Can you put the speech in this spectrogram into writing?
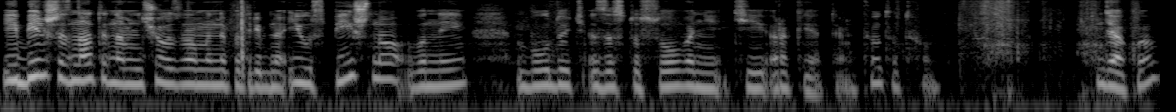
І більше знати нам нічого з вами не потрібно. І успішно вони будуть застосовані ті ракети. Тьфу-тьфу-тьфу. Дякую.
